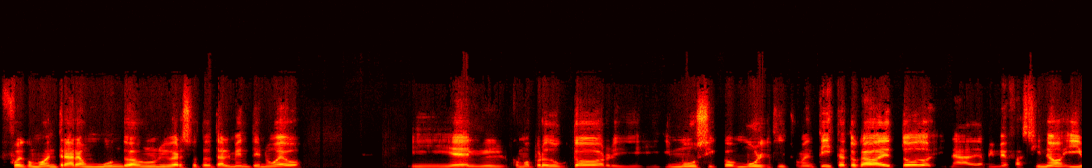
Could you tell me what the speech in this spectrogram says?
fue como entrar a un mundo, a un universo totalmente nuevo y él como productor y, músico, multiinstrumentista, tocaba de todo y nada, a mí me fascinó y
